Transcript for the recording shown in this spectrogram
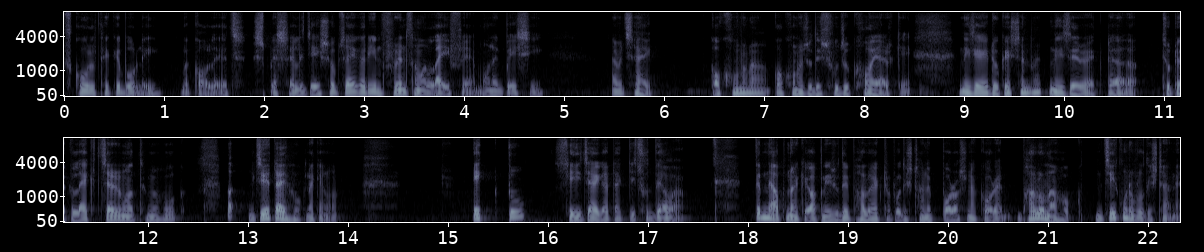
স্কুল থেকে বলি বা কলেজ স্পেশালি যেই সব জায়গার ইনফ্লুয়েন্স আমার লাইফে অনেক বেশি, আমি চাই কখনো না, কখনো যদি সুযোগ হয় আর কি, নিজের এডুকেশন নিজের একটা ছোটো একটা লেকচারের মাধ্যমে হোক বা যেটাই হোক না কেন, একটু সেই জায়গাটা কিছু দেওয়া। তেমনি আপনাকেও আপনি যদি ভালো একটা প্রতিষ্ঠানে পড়াশোনা করেন, ভালো না হোক যে কোনো প্রতিষ্ঠানে,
